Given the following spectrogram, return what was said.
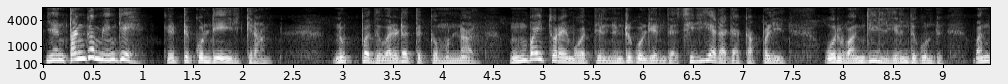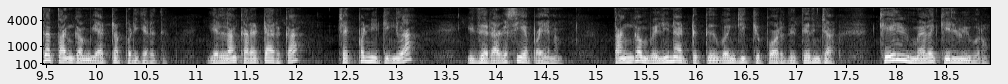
என் தங்கம் எங்கே? கேட்டுக்கொண்டே இருக்கிறான். முப்பது வருடத்துக்கு முன்னால் மும்பை துறைமுகத்தில் நின்று கொண்டிருந்த சிறிய ரக கப்பலில் ஒரு வங்கியில் இருந்து கொண்டு வந்த தங்கம் ஏற்றப்படுகிறது. எல்லாம் கரெக்டாக இருக்கா? செக் பண்ணிட்டீங்களா? இது ரகசிய பயணம். தங்கம் வெளிநாட்டுக்கு வங்கிக்கு போகிறது தெரிஞ்சால் கேள்வி மேலே கேள்வி வரும்.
